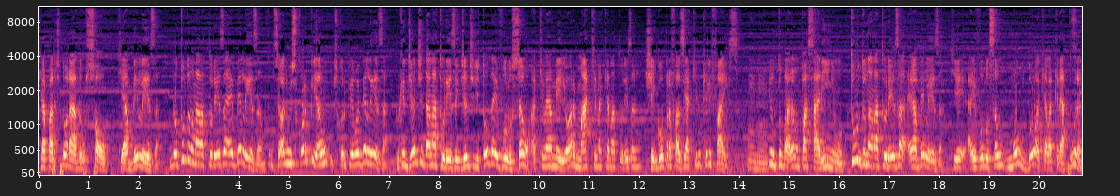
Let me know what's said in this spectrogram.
que é a parte dourada, o sol, que é a beleza. Então tudo na natureza é beleza. Então você olha um escorpião, o escorpião é beleza. Porque diante da natureza e diante de toda a evolução, aquilo é a melhor máquina que a natureza chegou para fazer aquilo que ele faz. E um tubarão, um passarinho, tudo na natureza é a beleza. Que a evolução moldou aquela criatura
